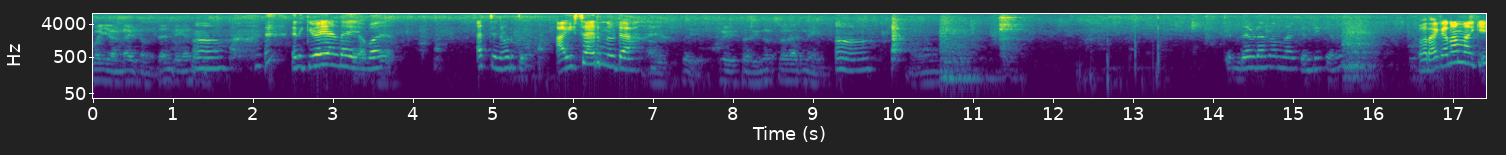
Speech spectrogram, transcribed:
വയ്യാണ്ടായിട്ടാണ്. എനിക്ക് വയ്യാണ്ടായി. അപ്പൊ അച്ഛനോടുത്തു. കൊടുത്തു ഐസായിരുന്നു കേട്ടാ ആ. ഇതെവിടെ നന്നാക്കിണ്ടിരിക്കണം കൊറേയൊക്കെ നന്നാക്കി.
